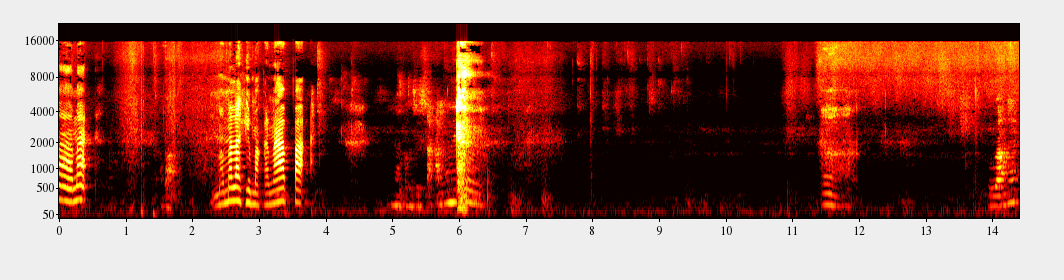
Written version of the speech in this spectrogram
Mama? Mama lagi makan apa? Makan sisaan nih. Tulangnya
